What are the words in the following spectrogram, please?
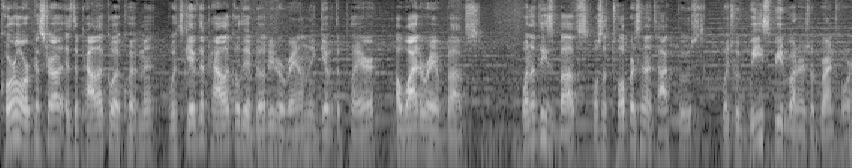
Coral Orchestra is the Palico equipment, which gave the Palico the ability to randomly give the player a wide array of buffs. One of these buffs was a 12% attack boost, which would we speedrunners would grind for.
